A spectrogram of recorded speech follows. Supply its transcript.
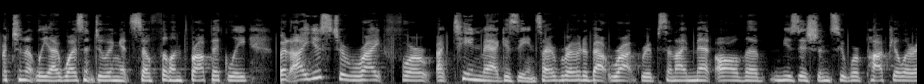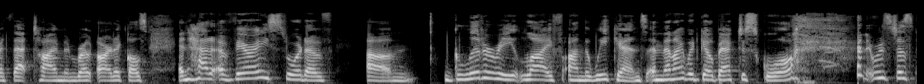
Fortunately, I wasn't doing it so philanthropically, but I used to write for uh, teen magazines. I wrote about rock groups and I met all the musicians who were popular at that time and wrote articles and had a very sort of, um, glittery life on the weekends. And then I would go back to school and it was just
